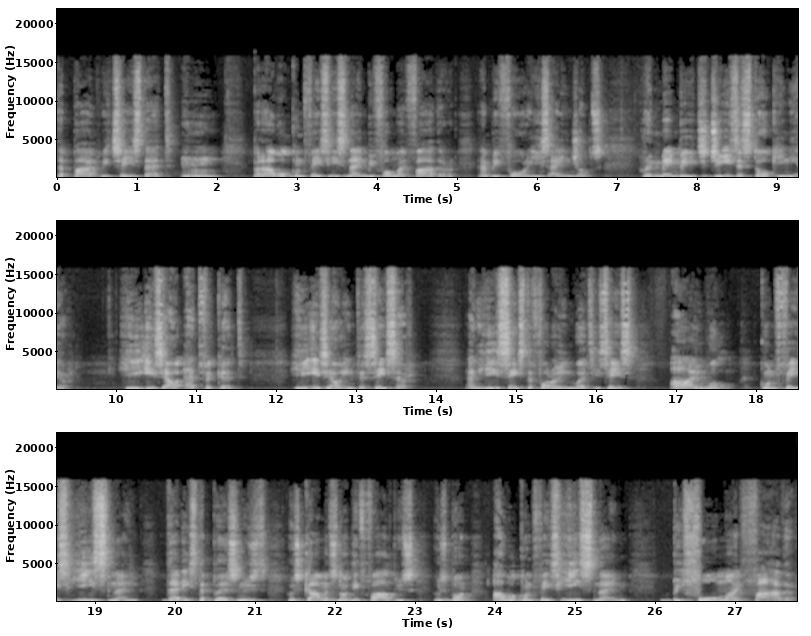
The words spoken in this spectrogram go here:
the part which says that, but I will confess his name before my Father and before his angels. Remember, it's Jesus talking here. He is our advocate, he is our intercessor. And he says the following words He says, I will confess his name. That is the person whose, whose garment's not defiled, who's, who's born. I will confess his name before my Father.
